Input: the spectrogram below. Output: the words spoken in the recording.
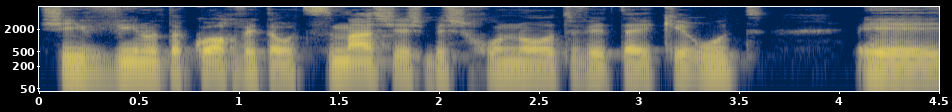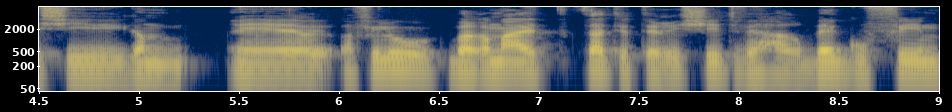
שהבינו את הכוח ואת העוצמה שיש בשכונות ואת ההיכרות אה, שהיא גם אה, אפילו ברמה קצת יותר אישית והרבה גופים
